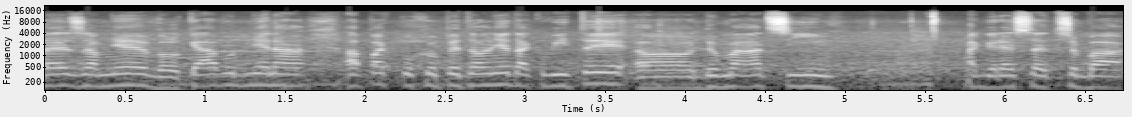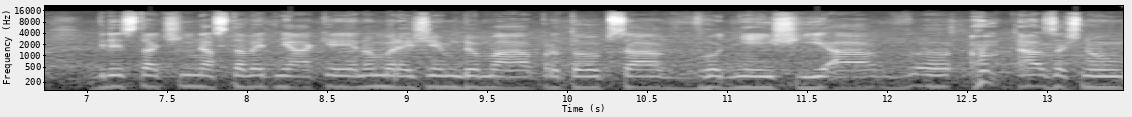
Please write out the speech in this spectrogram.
je za mě velká odměna a pak pochopitelně takový ty uh, domácí agrese třeba kdy stačí nastavit nějaký jenom režim doma pro toho psa vhodnější a, a začnou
